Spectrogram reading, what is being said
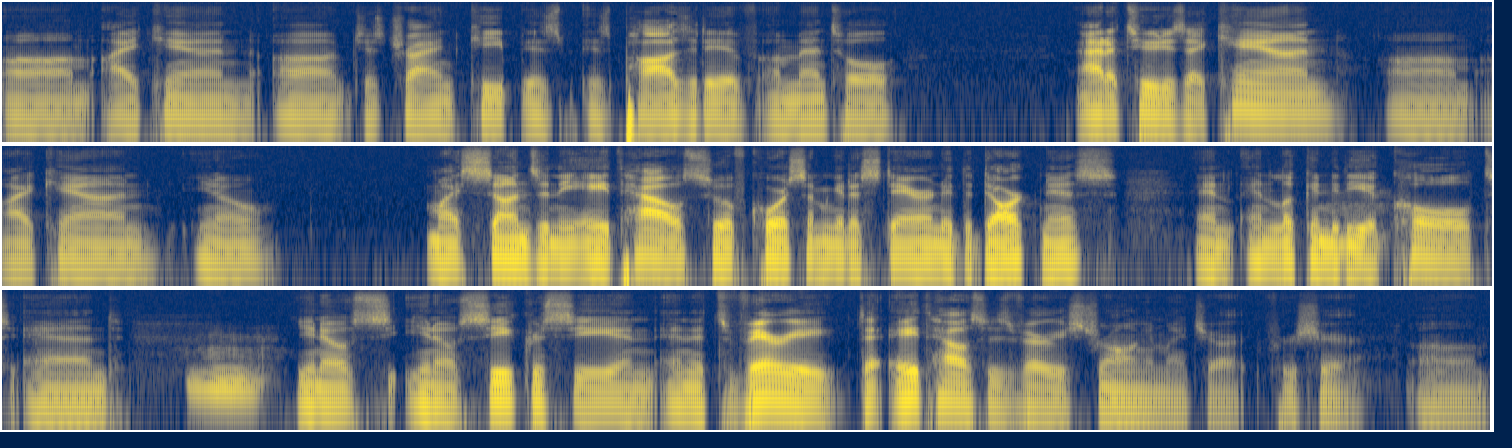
Um, I can uh, just try and keep as, as positive a mental attitude as I can. Um, I can, you know, my son's in the eighth house, so of course I'm going to stare into the darkness and, and look into the Mm. occult and Mm. you know se- you know secrecy and, and it's very the eighth house is very strong in my chart for sure. Um,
